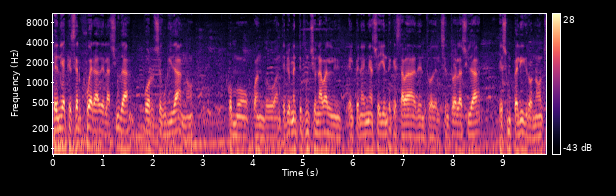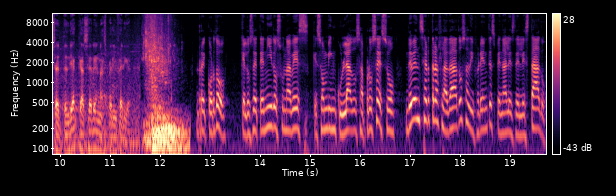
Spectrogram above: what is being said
tendría que ser fuera de la ciudad por seguridad, ¿no? Como cuando anteriormente funcionaba el, el penal Ignacio Allende, que estaba dentro del centro de la ciudad, es un peligro, ¿no? Se tendría que hacer en las periferias. Recordó que los detenidos, una vez que son vinculados a proceso, deben ser trasladados a diferentes penales del Estado,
